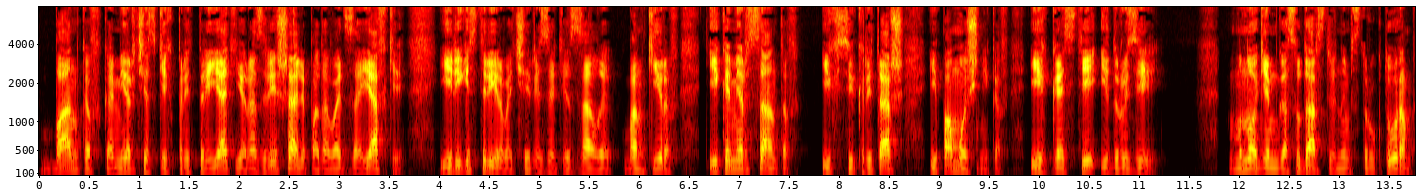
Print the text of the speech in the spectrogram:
банков, коммерческих предприятий разрешали подавать заявки и регистрировать через эти залы банкиров и коммерсантов, их секретарш и помощников, их гостей и друзей. Многим государственным структурам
